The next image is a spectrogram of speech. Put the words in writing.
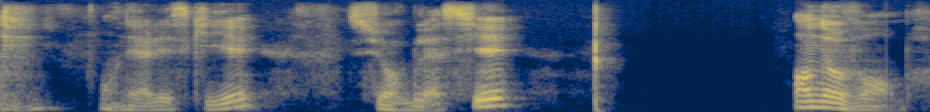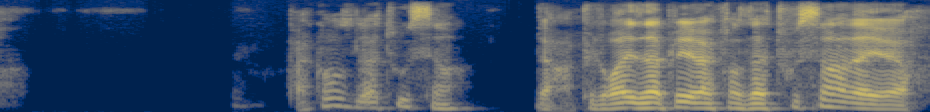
on est allé skier sur glacier en novembre. Vacances de la Toussaint. On n'a plus le droit de les appeler les vacances de la Toussaint d'ailleurs.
